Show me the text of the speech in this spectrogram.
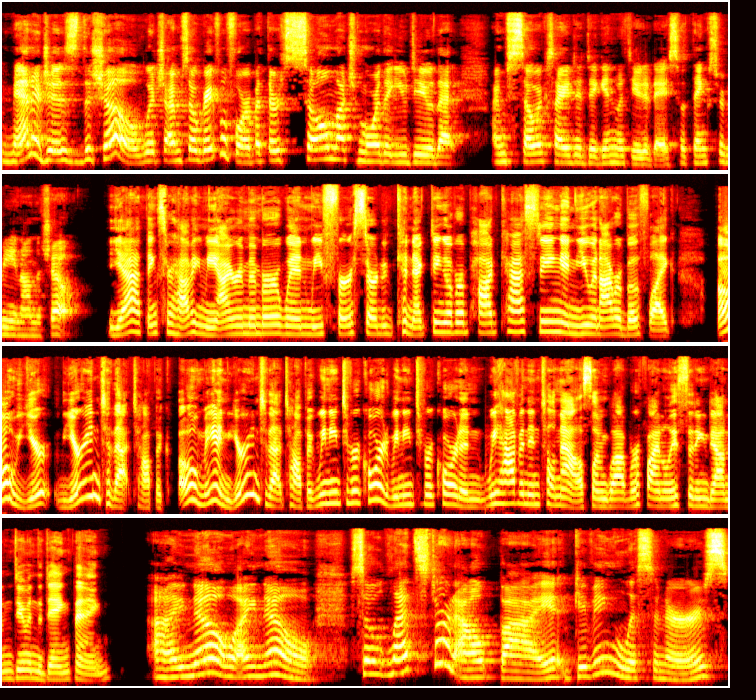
manages the show, which I'm so grateful for, but there's so much more that you do that I'm so excited to dig in with you today. So thanks for being on the show. Yeah, thanks for having me. I remember when we first started connecting over podcasting and you and I were both like, oh you're you're into that topic oh man you're into that topic we need to record we need to record and we haven't until now so i'm glad we're finally sitting down and doing the dang thing I know, I know. So let's start out by giving listeners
